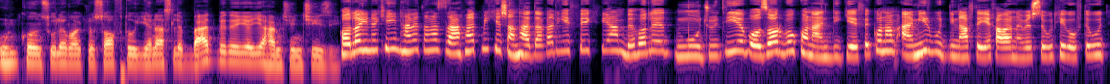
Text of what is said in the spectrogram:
اون کنسول مایکروسافت رو یه نسل بد بده یا یه همچین چیزی. حالا اینا که این همه دارن زحمت می‌کشن حداقل یه فکری هم به حال موجودی بازار بکنن دیگه. فکر کنم امیر بود این هفته یه خبر نوشته بود که گفته بود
